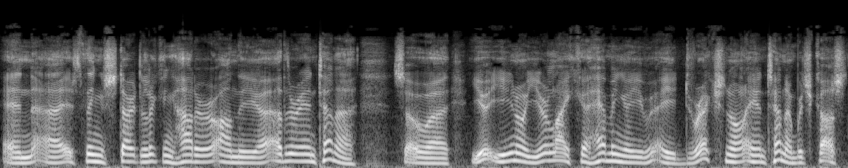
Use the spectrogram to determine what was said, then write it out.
and uh, things start looking hotter on the uh, other antenna. So uh, you you know you're like uh, having a, a directional antenna which costs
